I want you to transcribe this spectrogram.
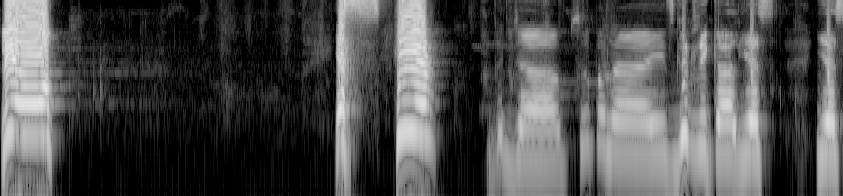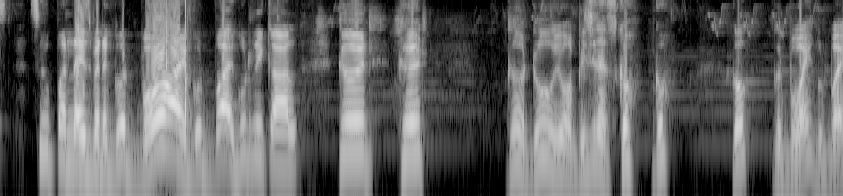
Leo. Yes. Here. Good job. Super nice. Good recall. Yes. Yes. Super nice, but a Good boy. Good boy. Good recall. Good. Good. Go do your business. Go. Go. Go. Good boy. Good boy.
